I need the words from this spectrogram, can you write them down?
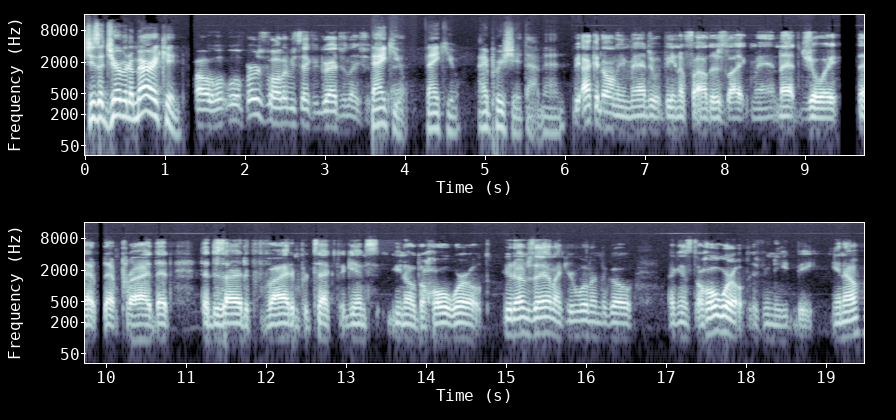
She's a German American. Oh well, first of all, let me say congratulations. Thank man. you. Thank you. I appreciate that, man. I could only imagine what being a father's like, man. That joy, that that pride, that that desire to provide and protect against, you know, the whole world. You know what I'm saying? Like you're willing to go against the whole world if you need be, you know?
